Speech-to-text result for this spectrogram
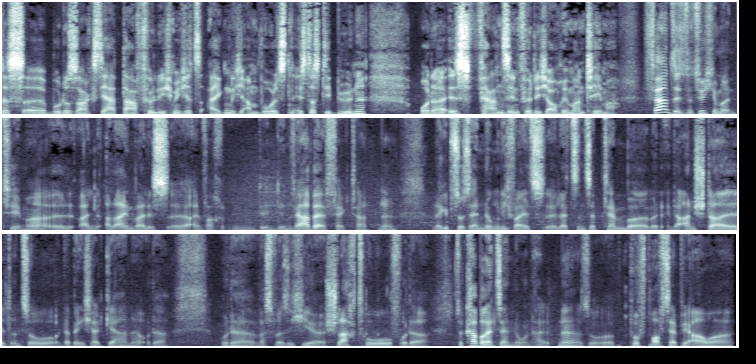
das äh, wo du sagst, ja, da fühle ich mich jetzt eigentlich am wohlsten? Ist das die Bühne oder ist Fernsehen für dich auch immer ein Thema? Fernsehen ist natürlich immer ein Thema, äh, allein- weil es äh, einfach den, den Werbeeffekt hat. Ne? Und da gibt es so Sendungen, ich war jetzt äh, letzten September in der Anstalt und so, da bin ich halt gerne. Oder, oder was weiß ich hier, Schlachthof oder so Kabarettsendungen halt. Ne? So Puff Puffs Happy Hour,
